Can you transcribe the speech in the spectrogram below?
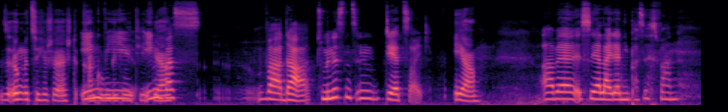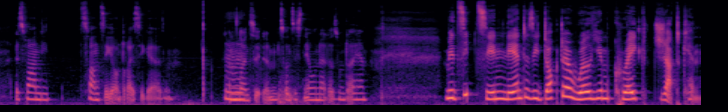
Also irgendeine psychische Erkrankung Irgendwie, definitiv. irgendwas war da, zumindest in der Zeit. Ja. ja. Aber ist ja leider nie passiert. Es waren, es waren die 20er und 30er, also im, 19, im 20. Jahrhundert, also daher. Mit 17 lernte sie Dr. William Craig Judd kennen.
